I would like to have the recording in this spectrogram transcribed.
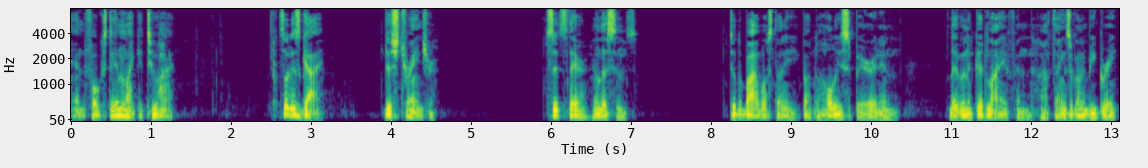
and folks didn't like it too hot. So this guy, this stranger, sits there and listens to the Bible study about the Holy Spirit and living a good life and how things are going to be great.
